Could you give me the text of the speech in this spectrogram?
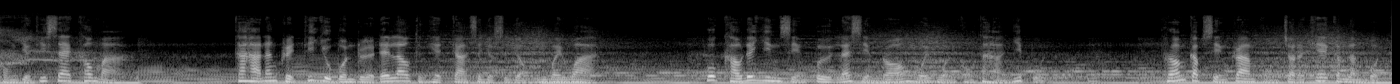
ของเหยื่อที่แทรกเข้ามา ทหารอังกฤษที่อยู่บนเรือได้เล่าถึงเหตุการณ์สยดสยองนี้ไว้ว่าพวกเขาได้ยินเสียงปืนและเสียงร้องโหยหวนของทหารญี่ปุ่น พร้อมกับเสียงกรามของจระเข้กำลังบดข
